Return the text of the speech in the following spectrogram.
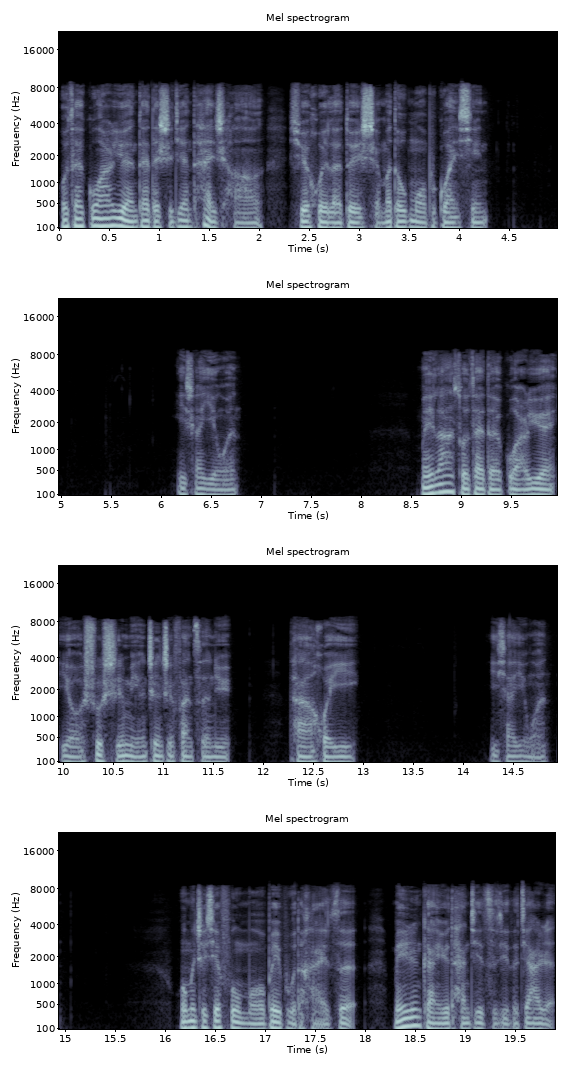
我在孤儿院待的时间太长，学会了对什么都漠不关心。以上引文。梅拉所在的孤儿院有数十名政治犯子女，他回忆。以下英文：我们这些父母被捕的孩子，没人敢于谈及自己的家人。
